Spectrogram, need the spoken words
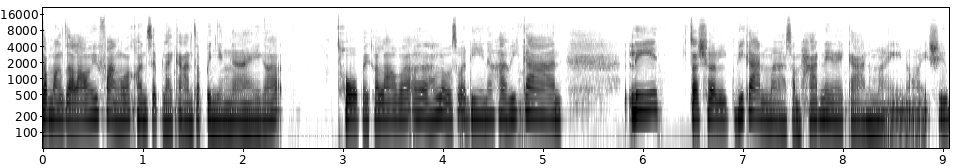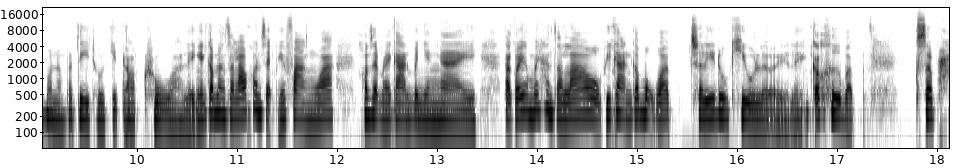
กำลังจะเล่าให้ฟังว่า concept รายการจะเป็นยังไงก็โทรไปก็เล่าว่าเออฮัลโหลสวัสดีนะคะพี่การลี่จะเชิญพี่การมาสัมภาษณ์ในรายการใหม่หน่อย ชื่อ Bon Appétit ธุรกิจรอบครัวอะไรเงี้ยกำลังจะเล่า concept ให้ฟังว่า concept รายการเป็นยังไง แต่ก็ยังไม่ทันจะเล่าพี่การก็บอกว่าเชอรี่ดูคิวเลยอะไรเลยก็คือแบบ เซอร์ไพร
